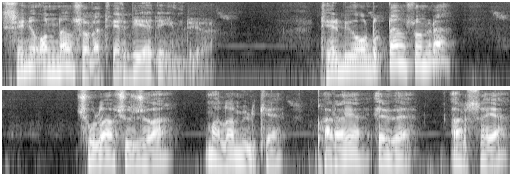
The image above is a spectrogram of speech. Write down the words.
Seni ondan sonra terbiye edeyim diyor. Terbiye olduktan sonra çoluğa çocuğa, mala mülke, paraya, eve, arsaya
